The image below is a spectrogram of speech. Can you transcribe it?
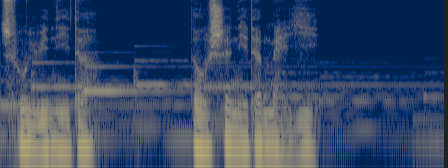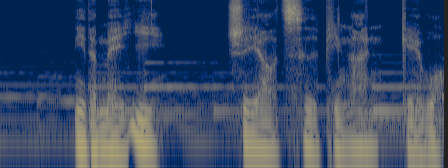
出于你的。都是你的美意，你的美意是要赐平安给我。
